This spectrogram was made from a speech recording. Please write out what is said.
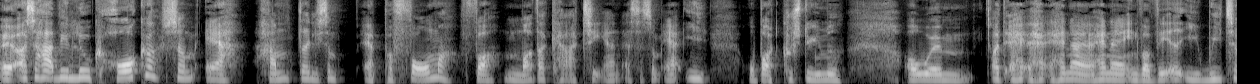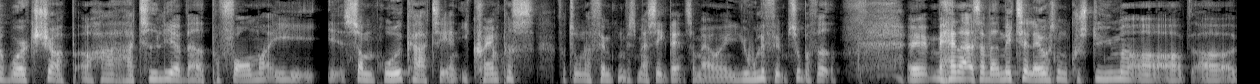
Øh, og så har vi Luke Hawker, som er ham, der ligesom er performer for mother-karakteren, altså som er i robotkostymet. Og, øhm, og han, er, han er involveret i Weta Workshop og har, har tidligere været performer i, som hovedkarakteren i Krampus fra 2015, hvis man har set den, som er jo en julefilm, super fed. Øh, men han har altså været med til at lave sådan nogle kostymer og, og, og,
